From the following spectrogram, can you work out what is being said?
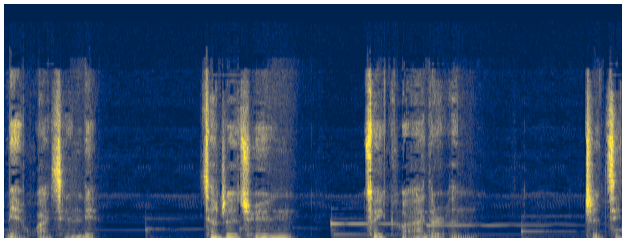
缅怀先烈，向这群最可爱的人致敬。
